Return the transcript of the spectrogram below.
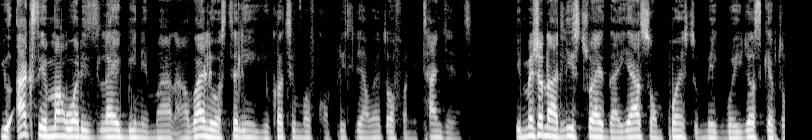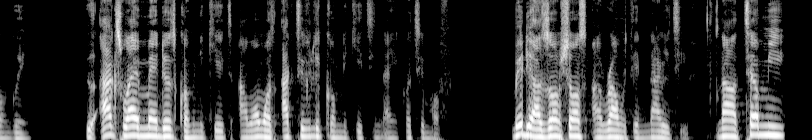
you asked a man what it's like being a man, and while he was telling you, you cut him off completely and went off on a tangent. He mentioned at least twice that he had some points to make, but he just kept on going. You asked why men don't communicate, and one was actively communicating, and you cut him off. Made the assumptions and ran with a narrative. Now tell me,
